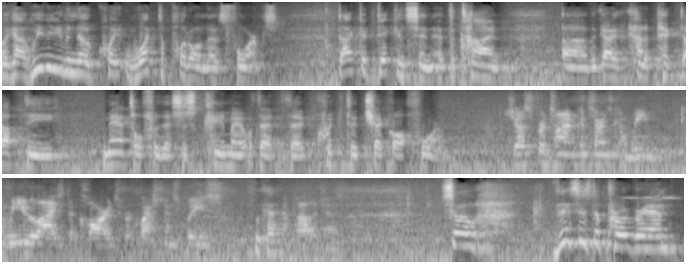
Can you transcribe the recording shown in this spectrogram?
my God, we didn't even know quite what to put on those forms. Dr. Dickinson at the time, uh, the guy who kind of picked up the mantle for this, is, came out with that, that quick to check off form. Just for time concerns, can we, can we utilize the cards for questions, please? Okay. I apologize. So this is the program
